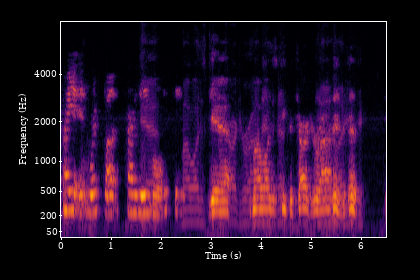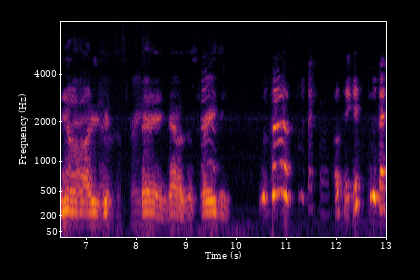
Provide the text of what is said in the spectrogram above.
try it, it works well. It's charging. Yeah. Well, It's- Might well just keep Yeah. the charger on. Might well just keep the charger on and, you know, how you That do. was just crazy. Dang, that was just crazy. Okay, it's too back.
